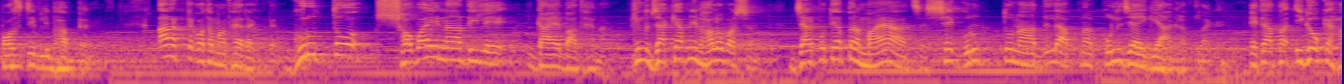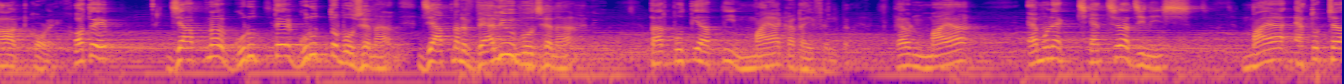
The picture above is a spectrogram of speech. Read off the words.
পজিটিভলি ভাববেন। আর একটা কথা মাথায় রাখবেন, গুরুত্ব সবাই না দিলে গায়ে বাঁধে না। কিন্তু যাকে আপনি ভালোবাসেন, যার প্রতি আপনার মায়া আছে, সে গুরুত্ব না দিলে আপনার কলিজায় গিয়ে আঘাত লাগে। এটা আপনার ইগোকে হার্ট করে। অতএব, যে আপনার গুরুত্বের গুরুত্ব বোঝে না, যে আপনার ভ্যালিউ বোঝে না, তার প্রতি আপনি মায়া কাটাই ফেলবেন। কারণ মায়া এমন এক ছেঁচড়া জিনিস, মায়া এতটা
